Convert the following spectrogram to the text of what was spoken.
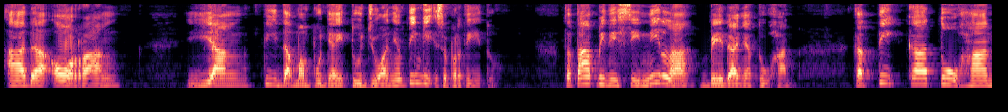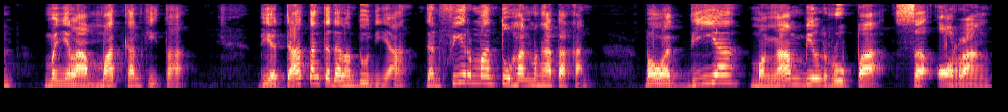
ada orang yang tidak mempunyai tujuan yang tinggi seperti itu. Tetapi di sinilah bedanya Tuhan. Ketika Tuhan menyelamatkan kita, dia datang ke dalam dunia dan firman Tuhan mengatakan bahwa dia mengambil rupa seorang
